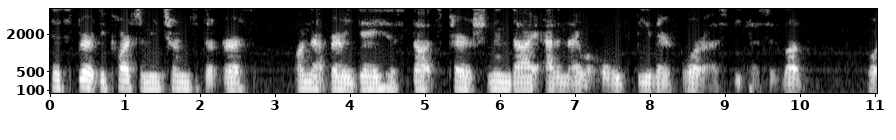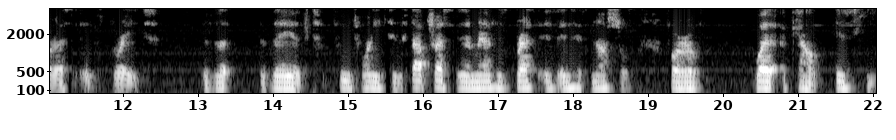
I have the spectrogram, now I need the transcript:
His spirit departs and returns to the earth. On that very day, his thoughts perish, men die. Adonai will always be there for us because his love for us is great. Isaiah 2.22 Stop trusting a man whose breath is in his nostrils, for of what account is he?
